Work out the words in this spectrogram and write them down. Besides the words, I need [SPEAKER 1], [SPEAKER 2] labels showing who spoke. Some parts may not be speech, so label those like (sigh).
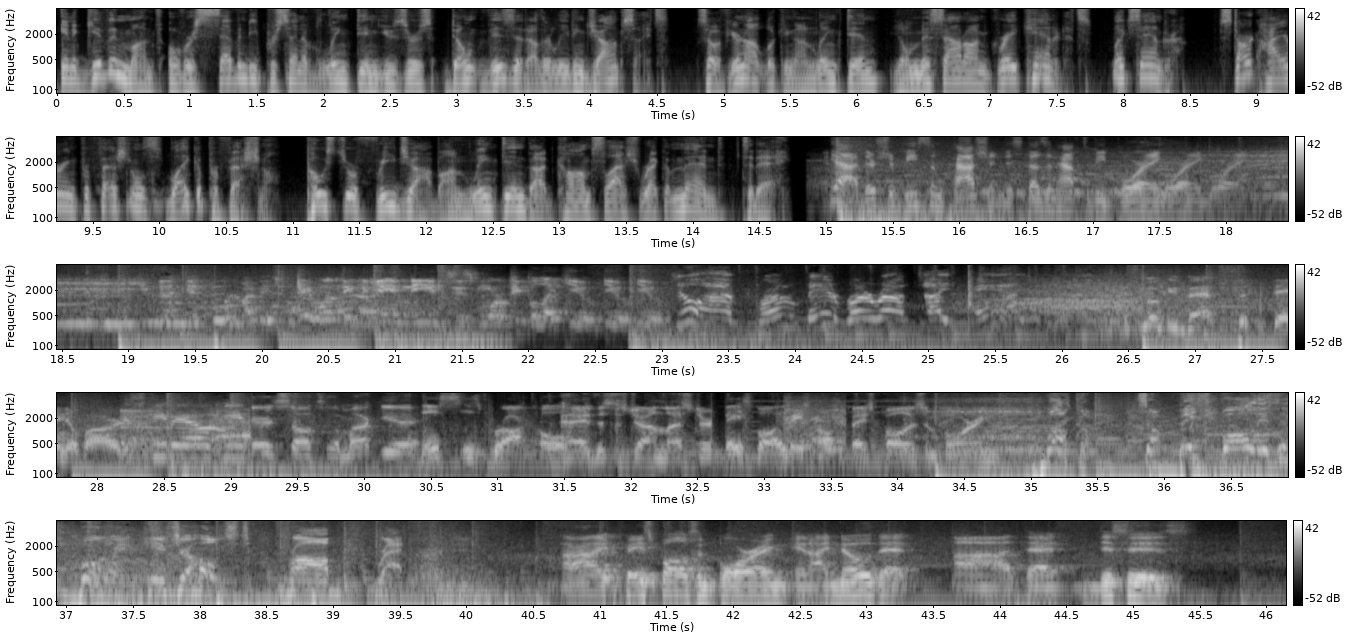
[SPEAKER 1] In a given month, over 70% of LinkedIn users don't visit other leading job sites. So if you're not looking on LinkedIn, you'll miss out on great candidates like Sandra. Start hiring professionals like a professional. Post your free job on LinkedIn.com slash recommend today.
[SPEAKER 2] Yeah, there should be some passion. This doesn't have to be boring, boring, boring.
[SPEAKER 3] You couldn't get bored by baseball. Hey, one thing the game needs is more people like you, you, you.
[SPEAKER 4] Still have grown men run around tight pants.
[SPEAKER 5] It's Mookie Betts.
[SPEAKER 6] This is Daniel Bard.
[SPEAKER 5] Steve Aoki. There's Saltalamacchia.
[SPEAKER 7] This is Brock Holt.
[SPEAKER 8] Hey, this is Jon Lester.
[SPEAKER 7] Baseball is
[SPEAKER 8] baseball. Baseball isn't boring.
[SPEAKER 9] Welcome to Baseball Isn't Boring. Here's your host, Rob Bradford.
[SPEAKER 10] All right, baseball isn't boring, and I know that uh, that this is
